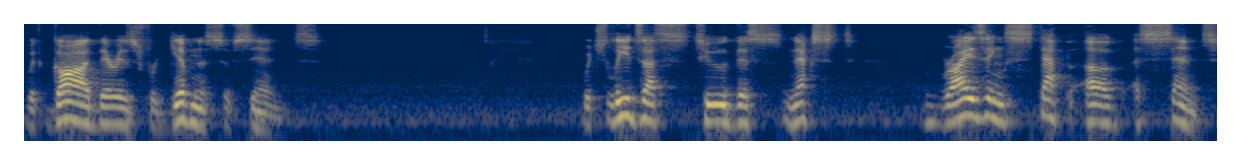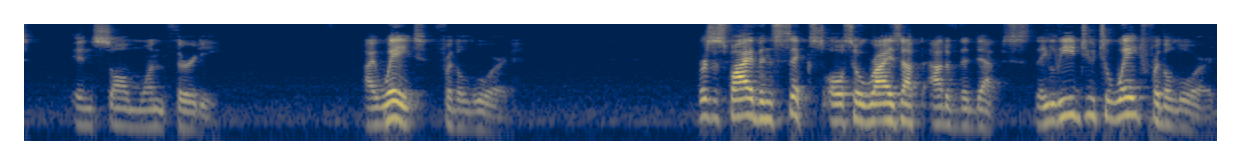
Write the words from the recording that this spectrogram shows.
With God, there is forgiveness of sins. Which leads us to this next rising step of ascent in Psalm 130. I wait for the Lord. Verses 5 and 6 also rise up out of the depths. They lead you to wait for the Lord.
